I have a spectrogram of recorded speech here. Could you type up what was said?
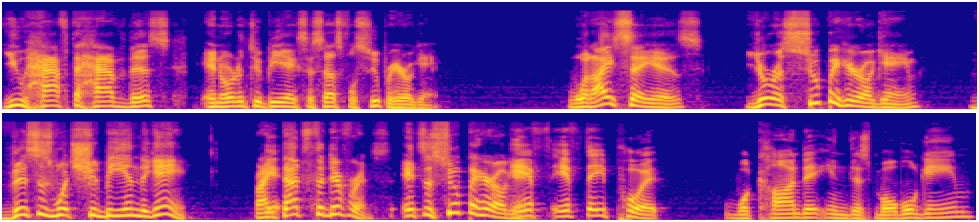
you have to have this in order to be a successful superhero game. What I say is you're a superhero game. This is what should be in the game. Right? It- That's the difference. It's a superhero game. if if they put Wakanda in this mobile game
